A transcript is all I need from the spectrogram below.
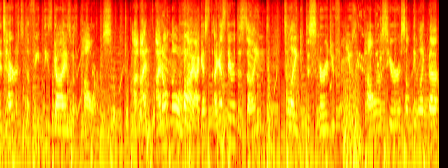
it's harder to defeat these guys with powers. I, I, I don't know why. I guess I guess they were designed to like discourage you from using powers here or something like that.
